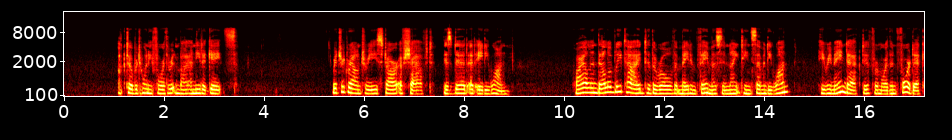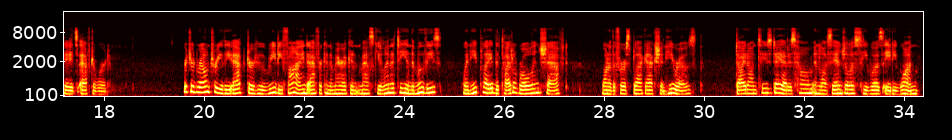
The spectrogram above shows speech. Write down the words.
October 24th, written by Anita Gates. Richard Roundtree, star of Shaft, is dead at 81. While indelibly tied to the role that made him famous in 1971, he remained active for more than four decades afterward. Richard Roundtree, the actor who redefined African American masculinity in the movies when he played the title role in Shaft, one of the first black action heroes, died on Tuesday at his home in Los Angeles. He was 81.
